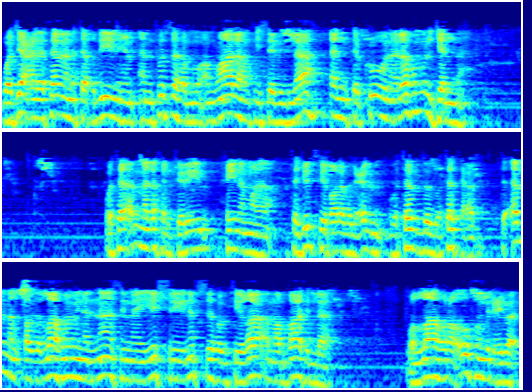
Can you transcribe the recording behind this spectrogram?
وجعل ثمن تقديمهم أنفسهم وأموالهم في سبيل الله أن تكون لهم الجنة. وتأمل أخي الكريم حينما تجد في طلب العلم وتبذل وتتعب. تأمل قول الله ومن الناس من يشري نفسه ابتغاء مرضات الله. والله رؤوف بالعباد.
